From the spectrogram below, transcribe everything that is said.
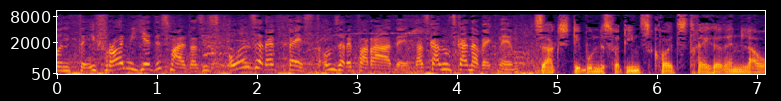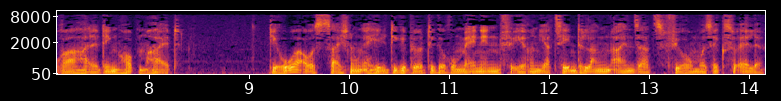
Und ich freue mich jedes Mal. Das ist unsere Fest, unsere Parade. Das kann uns keiner wegnehmen. sagt die Bundesverdienstkreuzträgerin Laura Halding-Hoppenheit. Die hohe Auszeichnung erhielt die gebürtige Rumänin für ihren jahrzehntelangen Einsatz für Homosexuelle.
